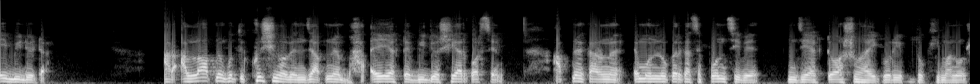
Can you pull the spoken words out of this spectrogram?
এই ভিডিওটা। আর আল্লাহ আপনার প্রতি খুশি হবেন যে আপনি এই একটা ভিডিও শেয়ার করছেন। আপনার কারণে এমন লোকের কাছে পৌঁছিবে যে একটা অসহায়, গরিব, দুঃখী মানুষ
